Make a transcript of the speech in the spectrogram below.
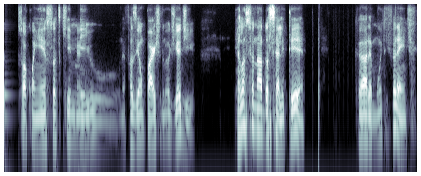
eu só conheço as que meio né, faziam parte do meu dia a dia. Relacionado à CLT, cara, é muito diferente,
